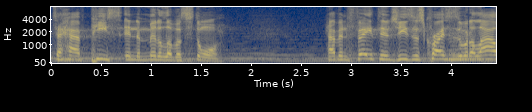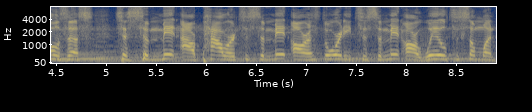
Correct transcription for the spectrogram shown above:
to have peace in the middle of a storm. Having faith in Jesus Christ is what allows us to submit our power, to submit our authority, to submit our will to someone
